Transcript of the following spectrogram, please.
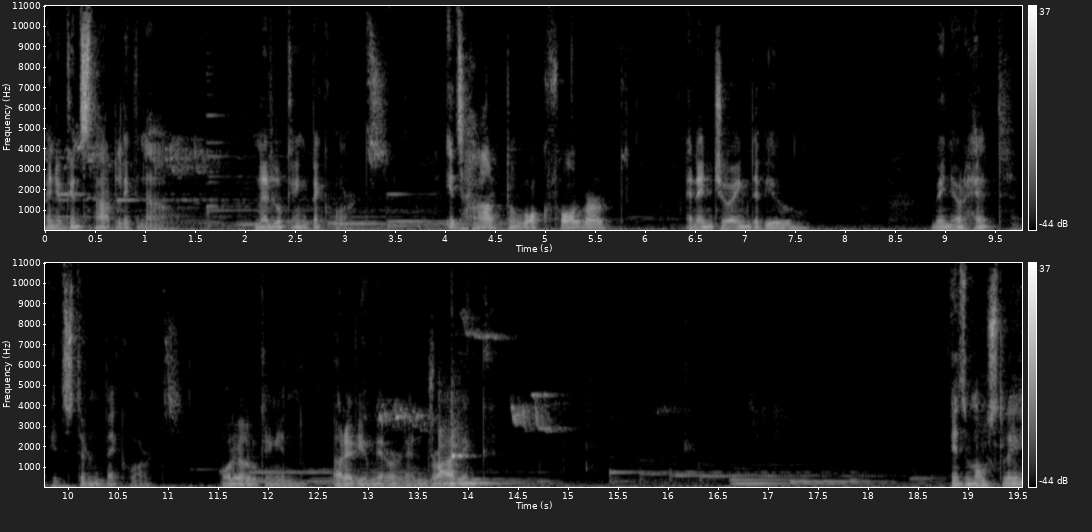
and you can start live now, not looking backwards. It's hard to walk forward and enjoying the view when your head is turned backwards or you're looking in a review mirror and driving. It's mostly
